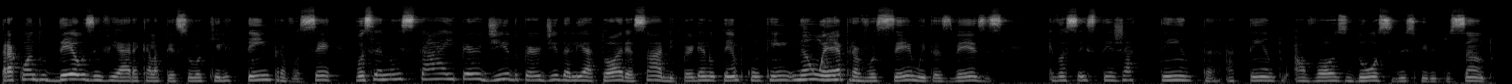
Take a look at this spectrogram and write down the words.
Para quando Deus enviar aquela pessoa que ele tem para você, você não está aí perdido, perdida aleatória, sabe? Perdendo tempo com quem não é para você, muitas vezes. Que você esteja atenta, atento à voz doce do Espírito Santo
